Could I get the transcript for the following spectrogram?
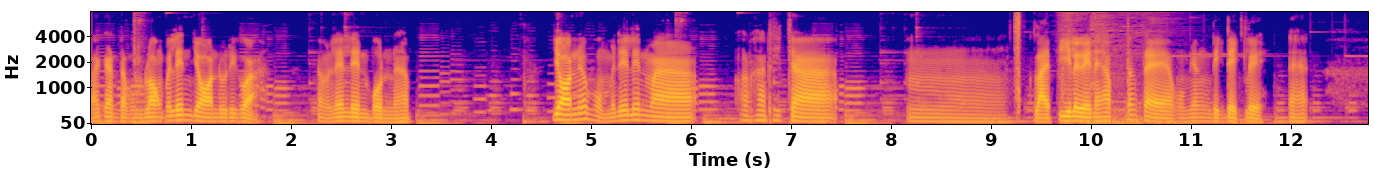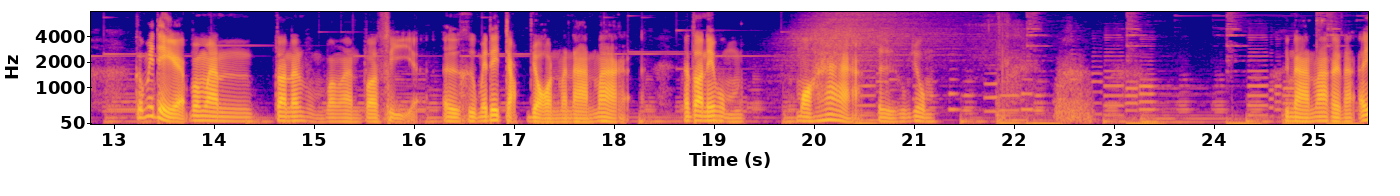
แล้วกันแต่ผมลองไปเล่นยอนดูดีกว่าแต่มาเล่นเลนบนนะครับ ยอนเนี่ยผมไม่ได้เล่นมาค่อนข้างที่จะหลายปีเลยนะครับ ตั้งแต่ผมยังเด็ก ๆเลยนะฮะก็ไม่เด็กอะประมาณตอนนั้นผมประมาณป .4 อะเออคือไม่ได้จับยอนมานานมากอะแล้วตอนนี้ผมม .5 เออคุณผู้ชม คือนานมากเลยนะไอ้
